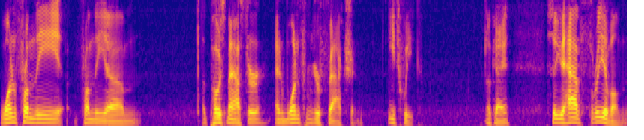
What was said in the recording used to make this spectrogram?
one from the from the um, postmaster, and one from your faction each week. Okay, so you have three of them.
